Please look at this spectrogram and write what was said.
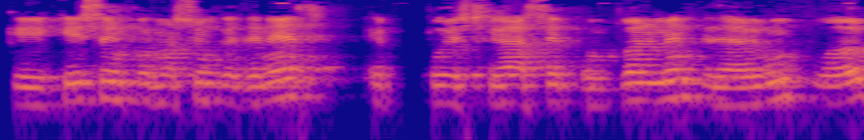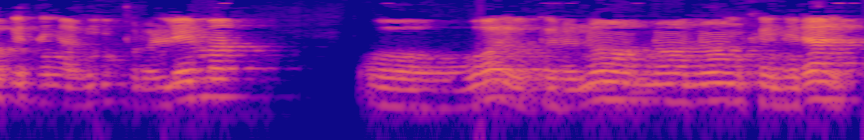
que, que esa información que tenés puede llegar a ser puntualmente de algún jugador que tenga algún problema o, o algo, pero no, no, no en general.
